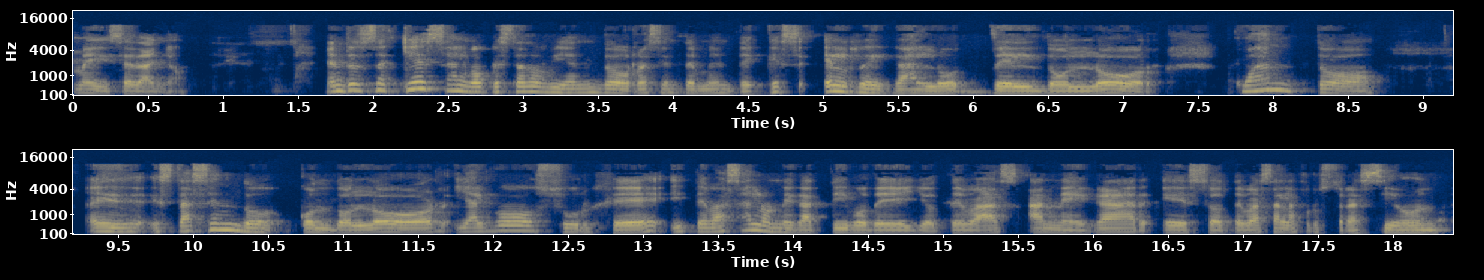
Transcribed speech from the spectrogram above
me hice daño. Entonces aquí es algo que he estado viendo recientemente, que es el regalo del dolor. ¿Cuánto eh, estás con dolor y algo surge y te vas a lo negativo de ello, te vas a negar eso, te vas a la frustración?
